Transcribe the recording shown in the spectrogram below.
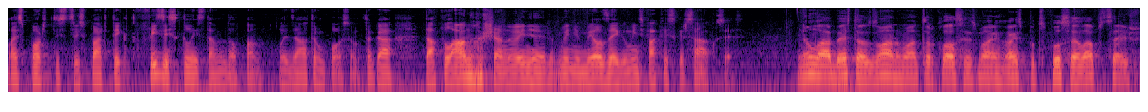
Lai sportists vispār tiktu fiziski līdz tam dopam, līdz ātrumposam. Tā, tā plānošana viņa ir viņa milzīga, un viņa faktiski ir sākusies. Nu, labi, es tev zvanu, man tur klausies, mājas aizpūtas pusē, labs ceļš.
